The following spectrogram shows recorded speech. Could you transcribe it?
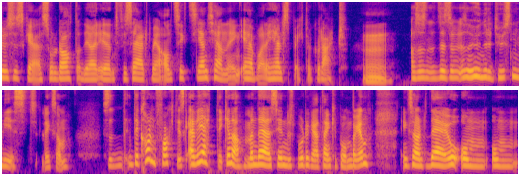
russiske soldater de har identifisert med ansiktsgjenkjenning, er bare helt spektakulært. Mm. Altså det er sånn så hundretusenvis, liksom. Så det, det kan faktisk Jeg vet ikke, da, men det er siden du spurte hva jeg tenker på om dagen. Det er jo om, om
